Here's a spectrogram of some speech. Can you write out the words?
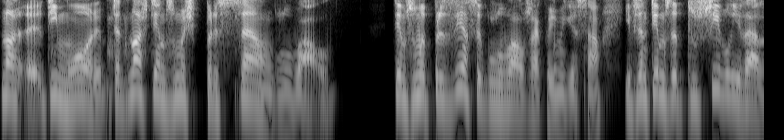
nós, eh, Timor, portanto, nós temos uma expressão global temos uma presença global já com a imigração e, portanto, temos a possibilidade,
